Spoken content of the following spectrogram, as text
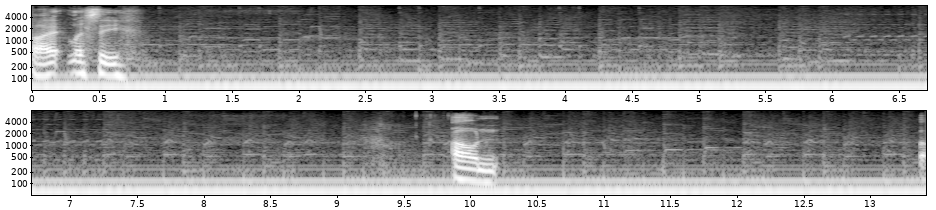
Alright, let's see. Oh. n-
